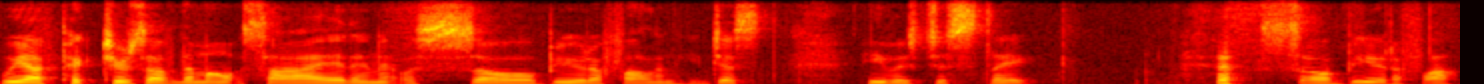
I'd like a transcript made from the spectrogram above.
We have pictures of them outside and it was so beautiful. And he just he was just like so beautiful.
